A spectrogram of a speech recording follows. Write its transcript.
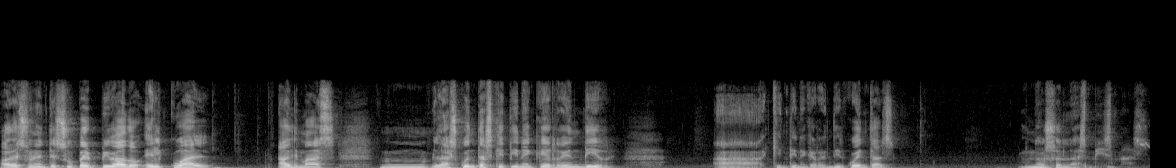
Ahora es un ente súper privado, el cual, además, las cuentas que tiene que rendir a quien tiene que rendir cuentas, no son las mismas.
